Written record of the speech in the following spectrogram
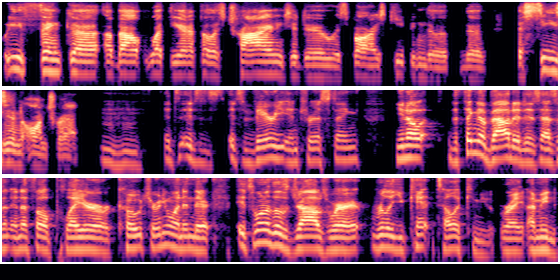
What do you think uh, about what the NFL is trying to do as far as keeping the the, the season on track? Mm-hmm. It's it's it's very interesting. You know, the thing about it is, as an NFL player or coach or anyone in there, it's one of those jobs where really you can't telecommute, right? I mean,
